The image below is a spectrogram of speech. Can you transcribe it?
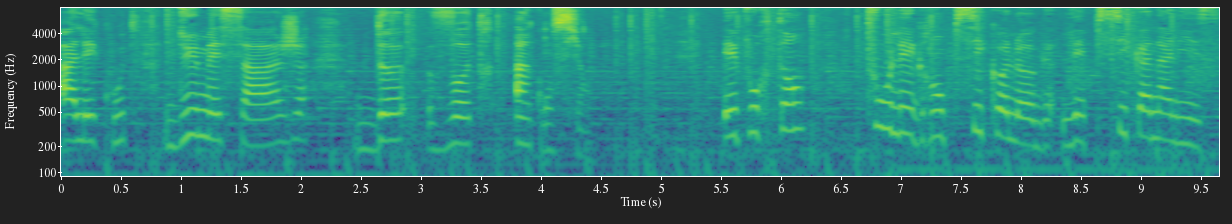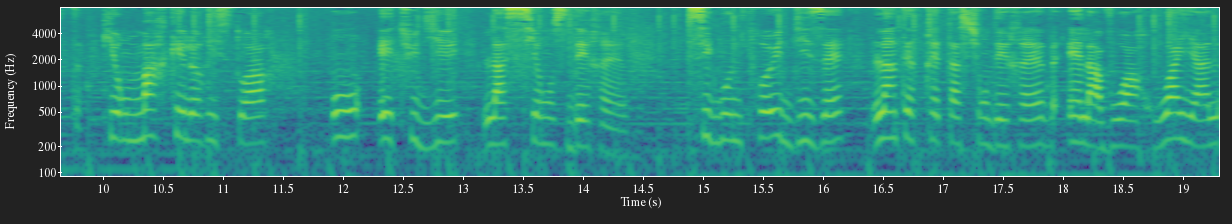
à l'écoute du message de votre inconscient. Et pourtant, tous les grands psychologues, les psychanalystes qui ont marqué leur histoire ont étudié la science des rêves. Sigmund Freud disait l'interprétation des rêves est la voie royale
